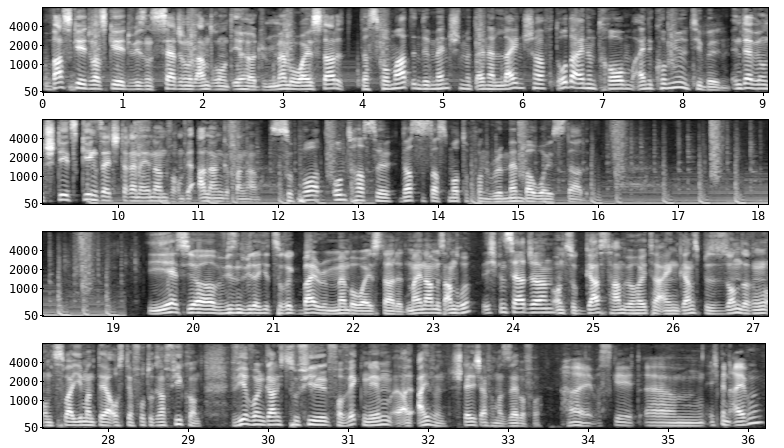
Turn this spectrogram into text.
Was geht, was geht? Wir sind Sergeant und Andro und ihr hört Remember Why You Started. Das Format, in dem Menschen mit einer Leidenschaft oder einem Traum eine Community bilden. In der wir uns stets gegenseitig daran erinnern, warum wir alle angefangen haben. Support und Hustle, das ist das Motto von Remember Why You Started. Yes, ja, wir sind wieder hier zurück bei Remember Why You Started. Mein Name ist Andro Ich bin Serjan. und zu Gast haben wir heute einen ganz besonderen und zwar jemand, der aus der Fotografie kommt. Wir wollen gar nicht zu viel vorwegnehmen. Äh, Ivan, stell dich einfach mal selber vor. Hi, was geht? Ähm, ich bin Ivan.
